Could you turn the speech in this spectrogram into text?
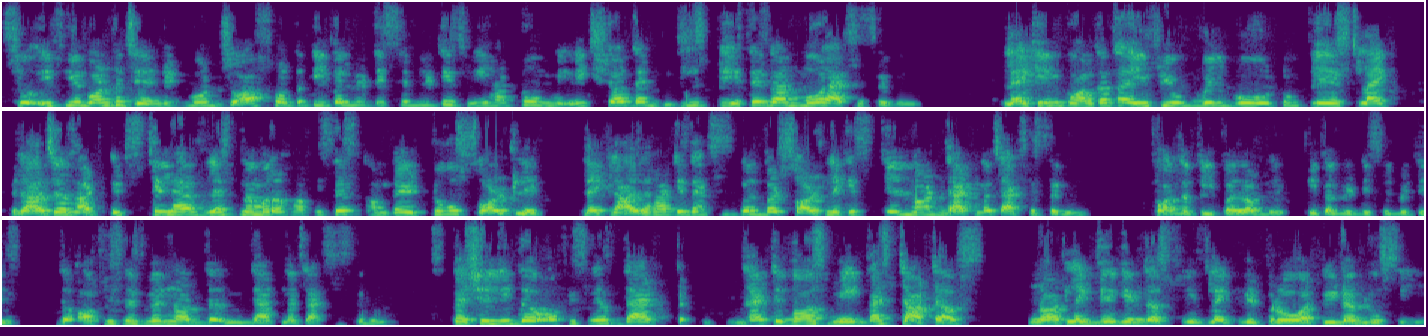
So if you want to generate more jobs for the people with disabilities, we have to make sure that these places are more accessible. Like in Kolkata, if you will go to place like Rajarhat, it still has less number of offices compared to Salt Lake. Like Rajarhat is accessible, but Salt Lake is still not that much accessible for the people of the people with disabilities. The offices were not the, that much accessible especially the offices that that it was made by startups, not like big industries like Wipro or PwC.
